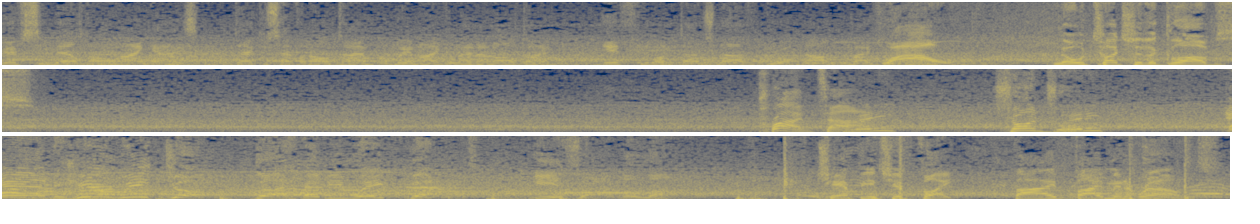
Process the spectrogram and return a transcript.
UFC belt on the line, guys. Protect yourself at all time. Obey my command at all time. If you want to touch love, do it now. Go back to Wow. No touch of the gloves. Prime time. Ready? Shawn Jordan. Ready? And here we go. The heavyweight belt is on the line. Championship fight. Five five-minute rounds.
